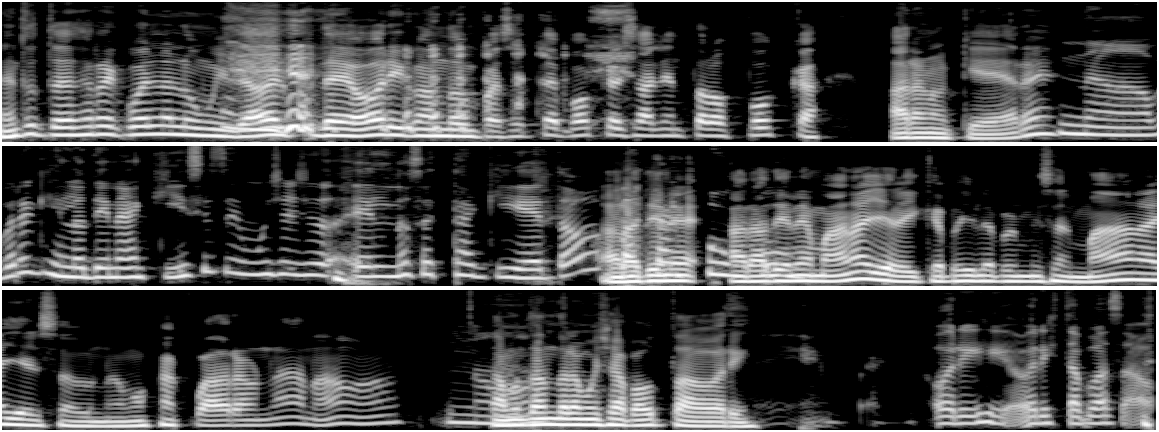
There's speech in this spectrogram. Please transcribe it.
Gente, ustedes se recuerdan la humildad del- de Ori cuando empezó este podcast y salían todos los podcasts. Ahora no quiere. No, pero ¿quién lo tiene aquí? Si ese muchacho, él no se está quieto. Ahora tiene, pum, ahora pum. tiene manager, hay que pedirle permiso al manager, so no hemos cuadrado nada, no. No. Estamos dándole mucha pauta a Ori. Sí, pues, Ori, Ori está pasado.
